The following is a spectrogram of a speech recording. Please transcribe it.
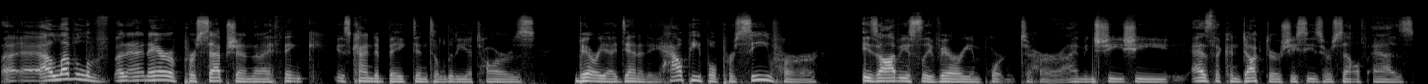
a, a level of an, an air of perception that i think is kind of baked into lydia tar's very identity how people perceive her is obviously very important to her i mean she she as the conductor she sees herself as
